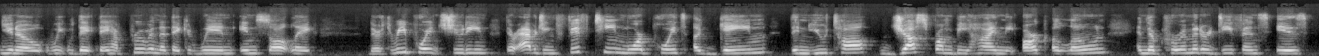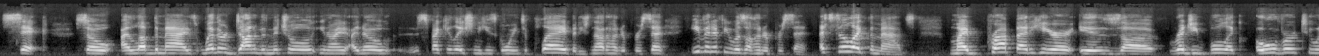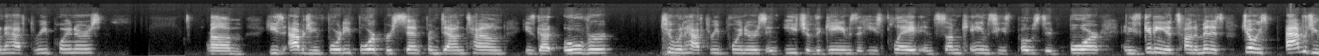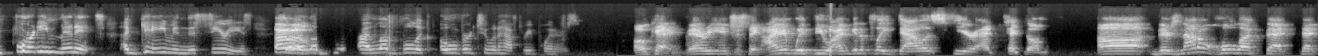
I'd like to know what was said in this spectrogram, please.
you know, we they, they have proven that they could win in Salt Lake. Their three point shooting, they're averaging 15 more points a game than Utah just from behind the arc alone. And their perimeter defense is sick. So I love the Mavs. Whether Donovan Mitchell, you know, I, I know speculation he's going to play, but he's not 100%. Even if he was 100%, I still like the Mavs. My prop bet here is uh, Reggie Bullock over two and a half three pointers. Um, he's averaging 44% from downtown. He's got over two and a half three pointers in each of the games that he's played. In some games, he's posted four and he's getting a ton of minutes. Joe, he's averaging 40 minutes a game in this series. Oh. So I, love, I love Bullock over two and a half three pointers. Okay, very interesting. I am with you. I'm going to play Dallas here at Pick'em. Uh, there's not a whole lot that that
